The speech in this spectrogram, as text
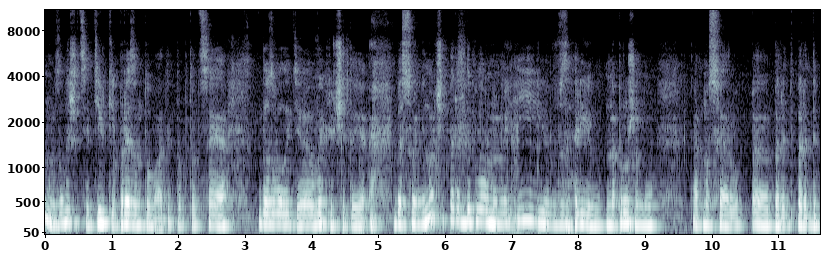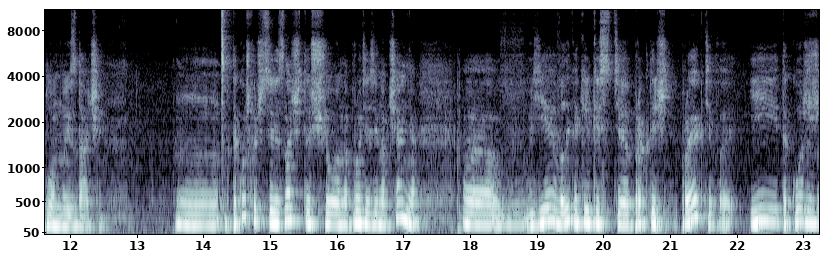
ну, залишиться тільки презентувати. Тобто це дозволить е, виключити безсонні ночі перед дипломом і взагалі напружену атмосферу е, перед, перед дипломної здачі. Також хочеться відзначити, що на протязі навчання е, є велика кількість практичних проєктів, і також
